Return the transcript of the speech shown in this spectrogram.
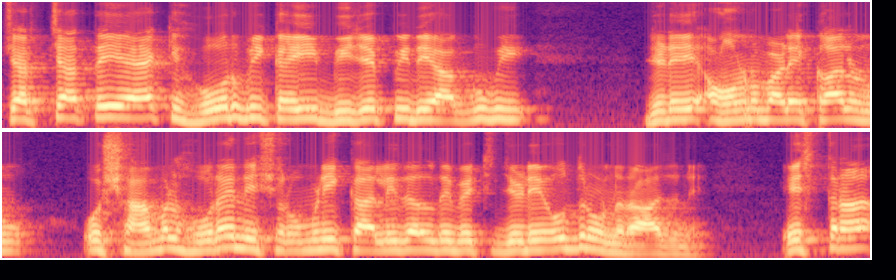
ਚਰਚਾ ਤੇ ਹੈ ਕਿ ਹੋਰ ਵੀ ਕਈ ਬੀਜੇਪੀ ਦੇ ਆਗੂ ਵੀ ਜਿਹੜੇ ਆਉਣ ਵਾਲੇ ਕੱਲ ਨੂੰ ਉਹ ਸ਼ਾਮਲ ਹੋ ਰਹੇ ਨੇ ਸ਼੍ਰੋਮਣੀ ਅਕਾਲੀ ਦਲ ਦੇ ਵਿੱਚ, ਜਿਹੜੇ ਉਧਰੋਂ ਨਾਰਾਜ਼ ਨੇ। ਇਸ ਤਰ੍ਹਾਂ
